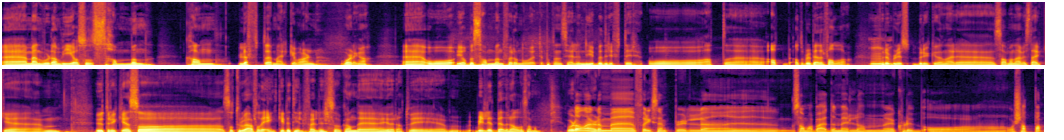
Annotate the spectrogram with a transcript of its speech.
Eh, men hvordan vi også sammen kan løfte merkevaren Vålerenga. Eh, og jobbe sammen for å nå ut til potensielle nye bedrifter. Og at, eh, at, at det blir bedre for alle. da. Mm. For å bruke den der eh, 'sammen er vi sterke' um, så, så tror jeg i hvert fall i enkelte tilfeller så kan det gjøre at vi blir litt bedre alle sammen. Hvordan er det med f.eks. Uh, samarbeidet mellom eh, klubb og, og sjappa?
